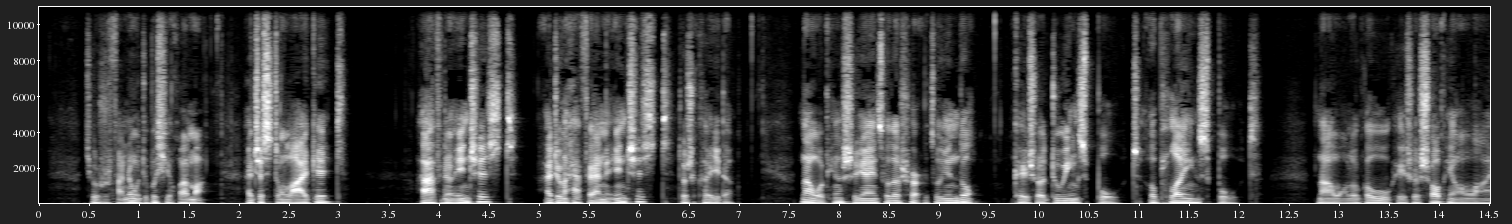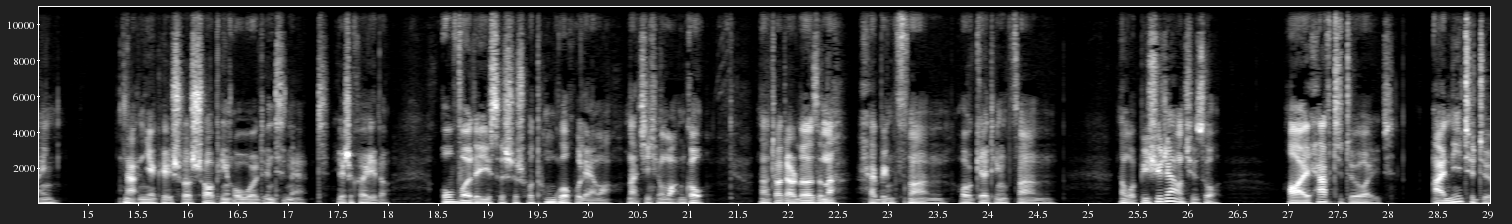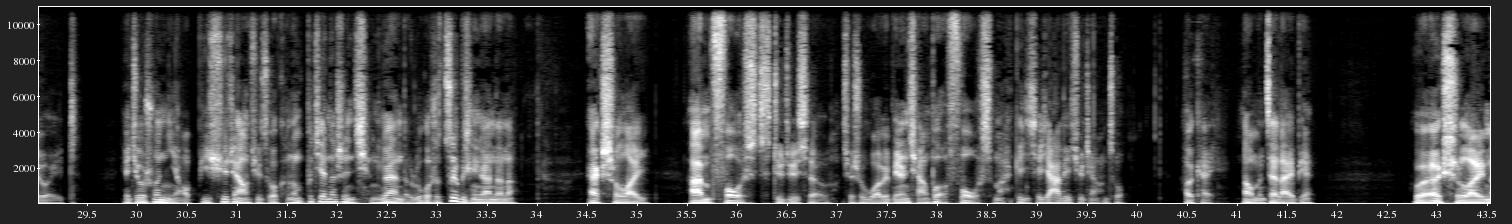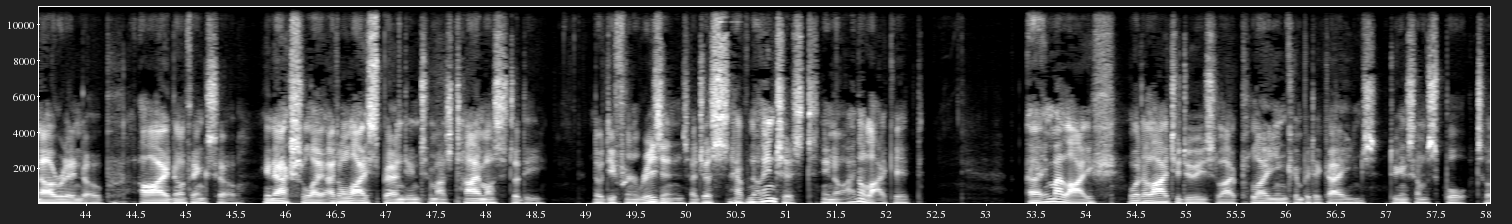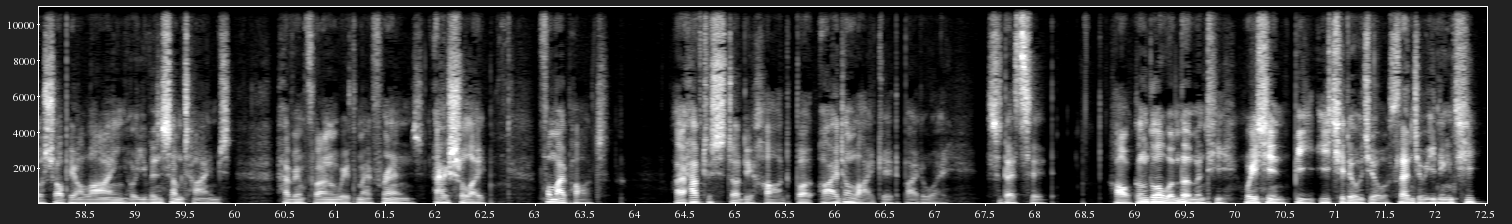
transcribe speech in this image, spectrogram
就是反正我就不喜欢嘛。I just don't like it，I have no interest。I don't have any interest 都是可以的。那我平时愿意做的事儿，做运动，可以说 doing sport or playing sport。那网络购物可以说 shopping online。 那你也可以说 shopping over the internet 也是可以的。Over 的意思是说通过互联网，那进行网购。那找点乐子呢？Having fun or getting fun。那我必须这样去做。I have to do it. I need to do it。也就是说，你要必须这样去做，可能不见得是你情愿的。如果是最不情愿的呢？Actually, I'm forced to do so，就是我被别人强迫，force 嘛，给你一些压力去这样做。OK，那我们再来一遍。Well, actually, not really. Nope. I don't think so. And actually, I don't like spending too much time on study. No different reasons. I just have no interest. You know, I don't like it. Uh, in my life, what I like to do is like playing computer games, doing some sport, or shopping online, or even sometimes having fun with my friends. Actually, for my part, I have to study hard, but I don't like it, by the way. So that's it. 好，更多文本问题，微信 b 一七六九三九一零七。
